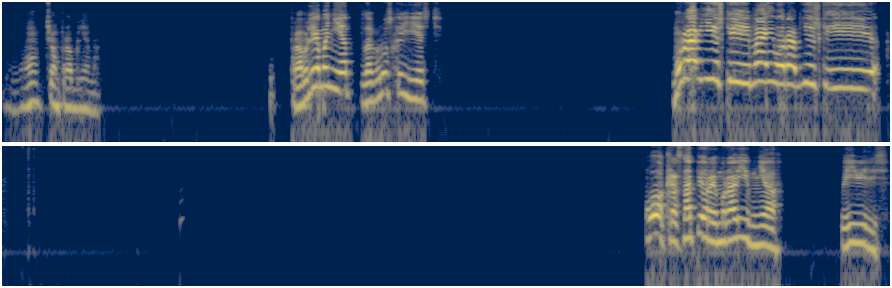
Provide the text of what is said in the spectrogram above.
Ну, в чем проблема? Проблемы нет, загрузка есть. Муравьишки, мои муравьишки! О, красноперые муравьи у меня появились.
